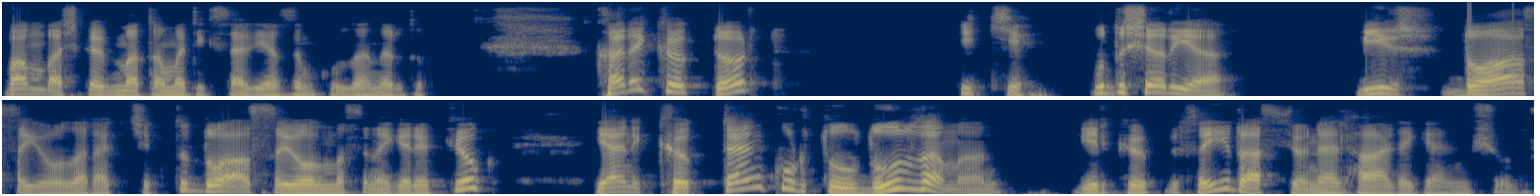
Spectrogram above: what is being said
bambaşka bir matematiksel yazım kullanırdım. Karekök 4 2. Bu dışarıya bir doğal sayı olarak çıktı. Doğal sayı olmasına gerek yok. Yani kökten kurtulduğu zaman bir köklü sayı rasyonel hale gelmiş olur.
